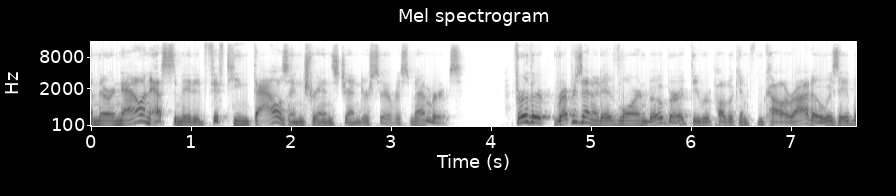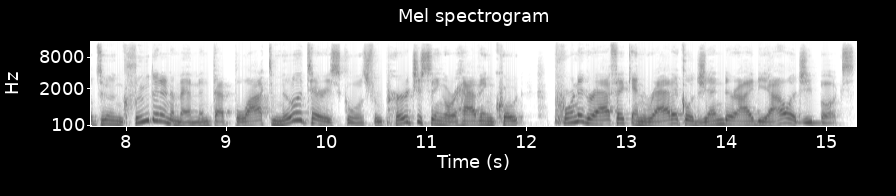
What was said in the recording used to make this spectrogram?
and there are now an estimated 15,000 transgender service members. Further, Representative Lauren Boebert, the Republican from Colorado, was able to include in an amendment that blocked military schools from purchasing or having, quote, pornographic and radical gender ideology books.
